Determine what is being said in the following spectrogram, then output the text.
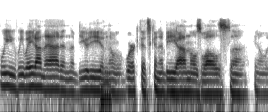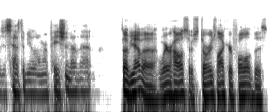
we we wait on that and the beauty and the work that's going to be on those walls. Uh, you know, we'll just have to be a little more patient on that. So if you have a warehouse or storage locker full of this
